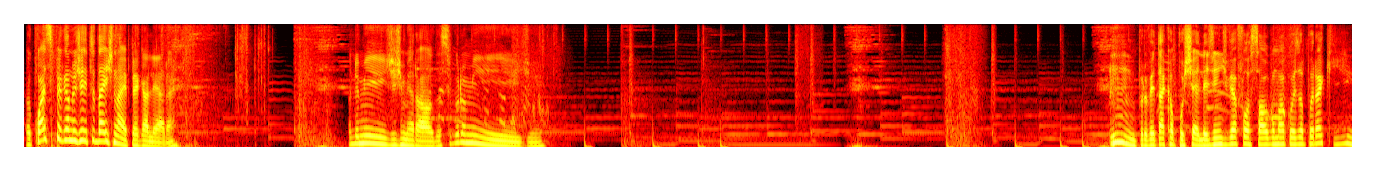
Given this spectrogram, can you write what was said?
Tô quase pegando o jeito da sniper, galera. Olha o mid, Esmeralda. Segura o mid. Aproveitar que eu puxei ali, a gente devia forçar alguma coisa por aqui.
